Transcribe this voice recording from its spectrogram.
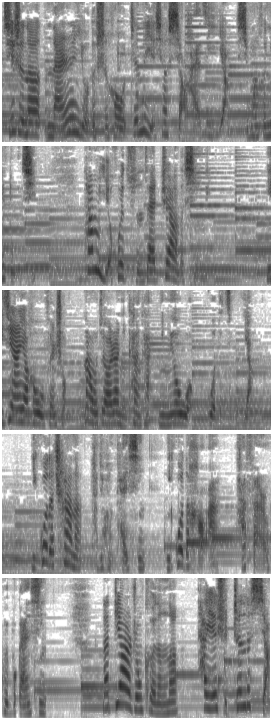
其实呢，男人有的时候真的也像小孩子一样，喜欢和你赌气，他们也会存在这样的心理。你既然要和我分手，那我就要让你看看你没有我过得怎么样。你过得差呢，他就很开心；你过得好啊，他反而会不甘心。那第二种可能呢，他也许真的想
